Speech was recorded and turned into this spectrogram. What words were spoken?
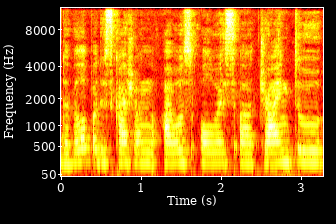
develop a discussion I was always trying to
